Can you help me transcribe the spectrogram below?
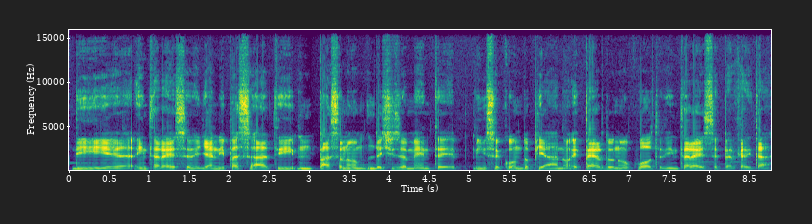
di eh, interesse negli anni passati mm, passano decisamente in secondo piano e perdono quote di interesse, per carità.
